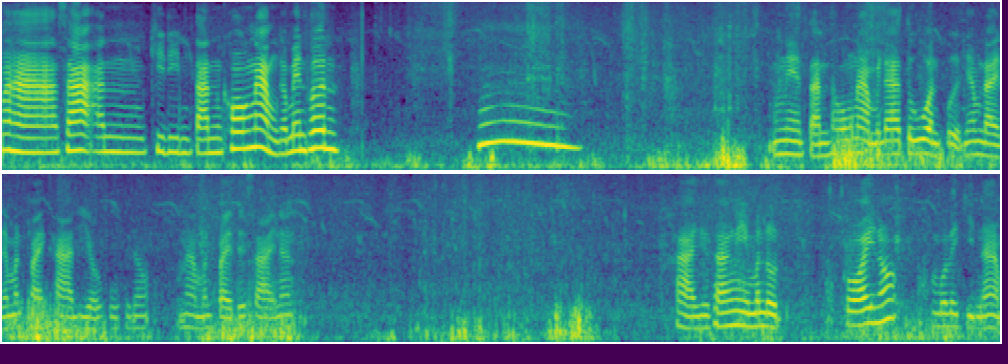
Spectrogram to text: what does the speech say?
มหาซาอันขีดินตันคลองน้ำกับแม่นเพิ่นอืม เนี่ยตันท้องหน้ำไม่ได้ตู้อ้วนเปิดย่ำใดนะมันไปคาเดียวกูพี่น้องหน้ำมันไปแต่สายนั่นขาอยู่ทางนี้มันหลุดก้อยเนาะบริกินน้ำ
